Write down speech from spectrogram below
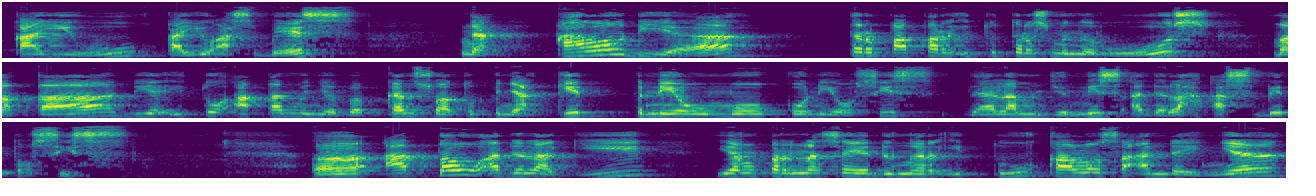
kayu, kayu asbes. Nah, kalau dia terpapar itu terus-menerus, maka dia itu akan menyebabkan suatu penyakit pneumokoniosis dalam jenis adalah asbetosis. E, atau ada lagi yang pernah saya dengar itu kalau seandainya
